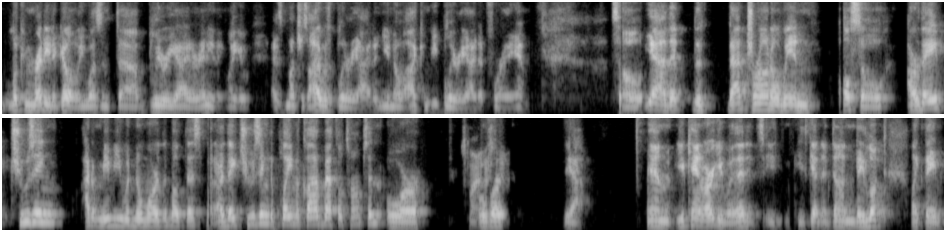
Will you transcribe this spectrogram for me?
looking ready to go. He wasn't uh, bleary eyed or anything. Like as much as I was bleary eyed, and you know I can be bleary eyed at 4 a.m. So yeah, that the, that Toronto win also. Are they choosing? I don't. Maybe you would know more about this, but are they choosing to play McLeod Bethel Thompson or over? Yeah, and you can't argue with it. It's he's getting it done. They looked like they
